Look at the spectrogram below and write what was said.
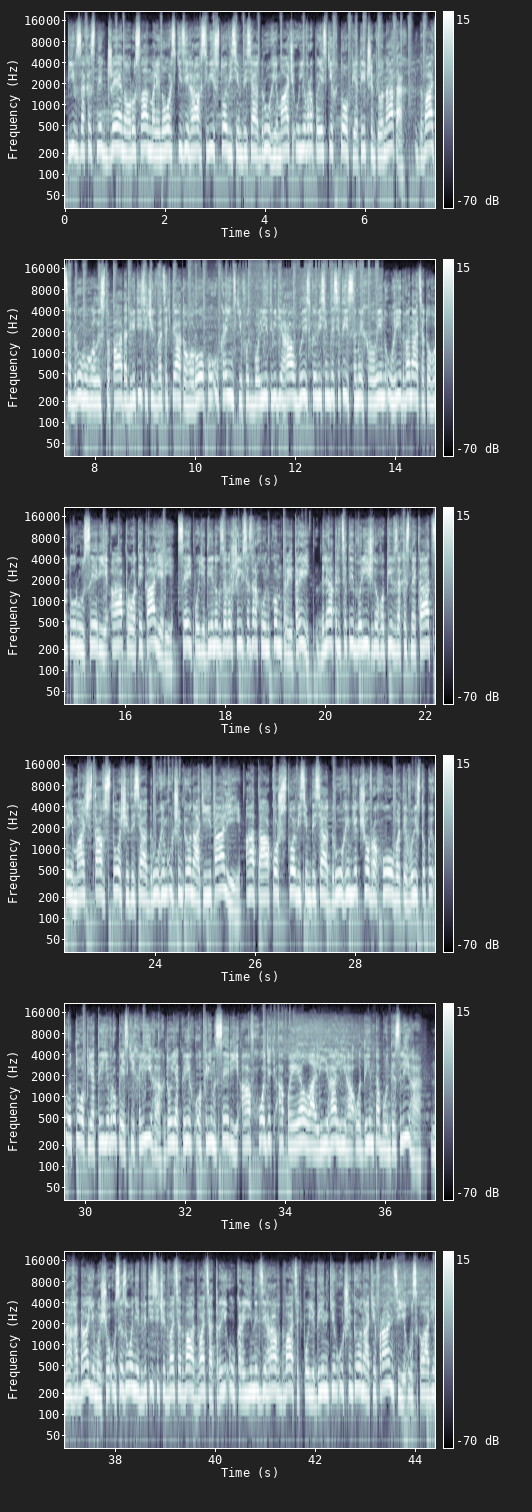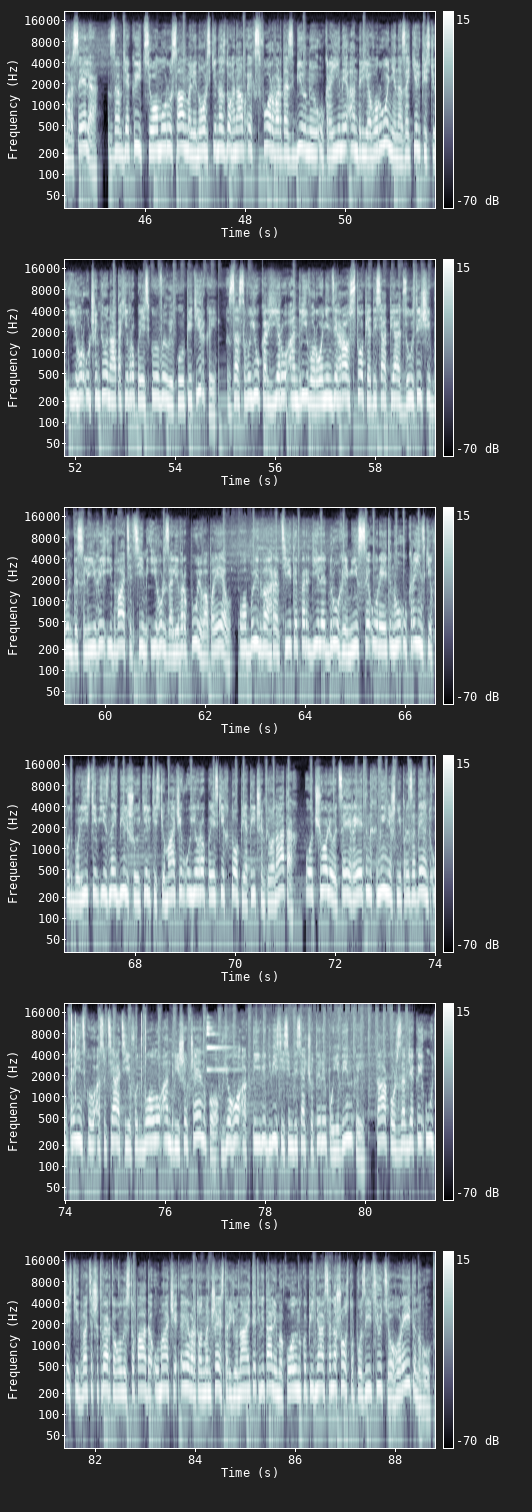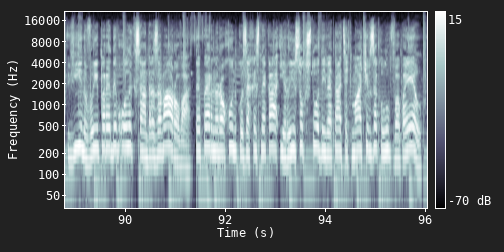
Півзахисник Джено Руслан Маліновський зіграв свій 182-й матч у європейських топ-5 чемпіонатах. 22 листопада 2025 року український футболіст відіграв близько 87 хвилин у грі 12-го туру серії А проти Кальєрі. Цей поєдинок завершився з рахунком 3-3. Для 32-річного півзахисника цей матч став 162-м у чемпіонаті Італії, а також 182-м, якщо враховувати виступи у топ-5 європейських лігах, до яких, окрім серії А, входять АПЛ, Ла Ліга, Ліга 1 та Бундесліга. Нагадаємо, що у сезоні 2022-23 українець зіграв 20 поєдинків у чемпіонаті Франції у складі Марселя. Завдяки цьому Руслан Маліновський наздогнав екс-форварда збірної України Андрія Вороніна за кількістю ігор у чемпіонатах Європейської великої п'ятірки. За свою кар'єру Андрій Воронін зіграв 155 зустрічей Бундесліги і 27 ігор за Ліверпуль в АПЛ. Обидва гравці тепер ділять друге місце у рейтингу українських футболістів із найбільшою кількістю матчів у європейських топ-5 чемпіонатах. Очолює цей рейтинг нинішній президент Української асоціації футболу Андрій Шевченко. В його активі 274 поєдинки. Також завдяки участі 24 листопада у матчі Евертон Манчестер Юнайтед Віталій Миколенко піднявся на шосту позицію цього рейтингу. Він випередив Олександра Заварова. Тепер на рахунку захисника і рисок 119 матчів за клуб ВПЛ.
